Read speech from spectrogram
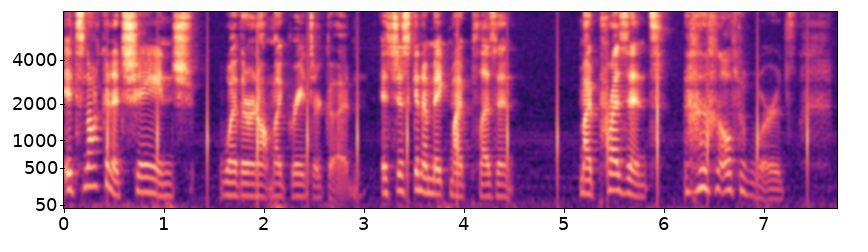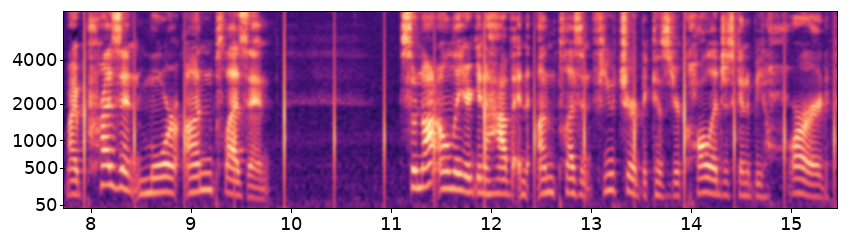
it's not going to change whether or not my grades are good. It's just going to make my pleasant, my present, all the words, my present more unpleasant. So not only you're going to have an unpleasant future because your college is going to be hard,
